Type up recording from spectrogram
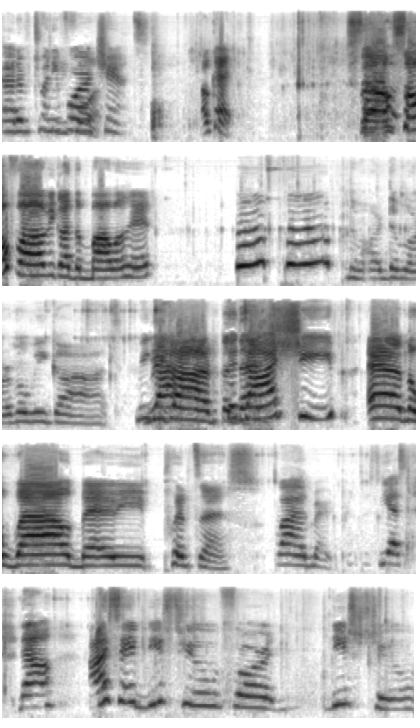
out of twenty four 24. chance. Okay. So So- far we got the bobblehead. The the marble we got. We, We got, got the the dyed sheep, and the wild berry princess. wild bird princess. Yes. Now I saved these two for these two,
